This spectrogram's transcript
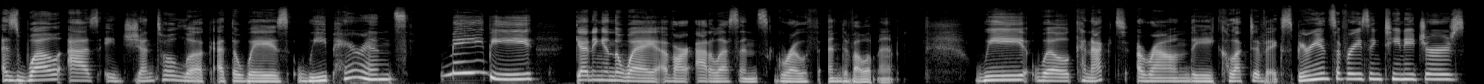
as well as a gentle look at the ways we parents may be getting in the way of our adolescents' growth and development. We will connect around the collective experience of raising teenagers,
